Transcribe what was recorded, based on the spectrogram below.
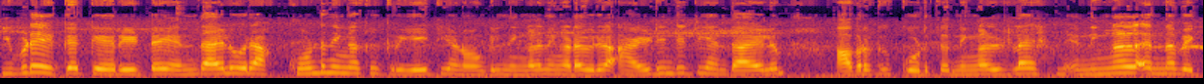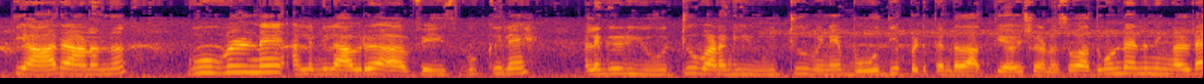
ഇവിടെയൊക്കെ കയറിയിട്ട് എന്തായാലും ഒരു അക്കൗണ്ട് നിങ്ങൾക്ക് ക്രിയേറ്റ് ചെയ്യണമെങ്കിൽ നിങ്ങൾ നിങ്ങളുടെ ഒരു ഐഡന്റിറ്റി എന്തായാലും അവർക്ക് കൊടുത്ത് നിങ്ങളുടെ നിങ്ങൾ എന്ന വ്യക്തി ആരാണെന്ന് ഗൂഗിളിനെ അല്ലെങ്കിൽ ആ ഒരു ഫേസ്ബുക്കിനെ അല്ലെങ്കിൽ ഒരു യൂട്യൂബ് ആണെങ്കിൽ യൂട്യൂബിനെ ബോധ്യപ്പെടുത്തേണ്ടത് അത്യാവശ്യമാണ്. സോ അതുകൊണ്ട് തന്നെ നിങ്ങളുടെ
